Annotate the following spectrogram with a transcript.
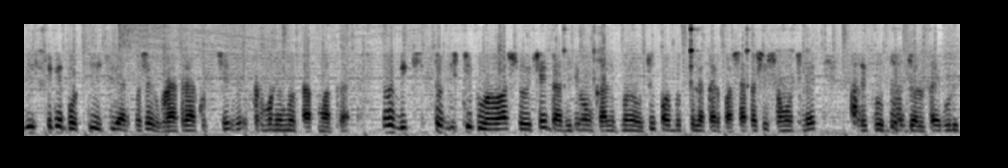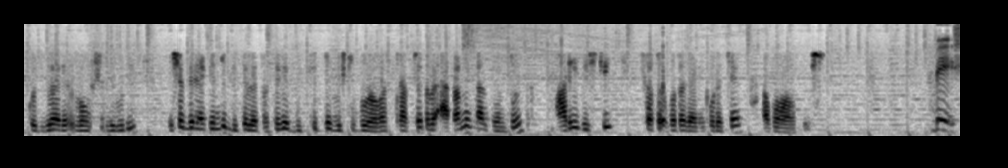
তিরিশ থেকে বত্রিশ ডিগ্রি আশপাশে ঘোরাফেরা করছে সর্বনিম্ন তাপমাত্রা। তবে বিক্ষিপ্ত বৃষ্টির পূর্বাভাস রয়েছে দার্জিলিং এবং কালিম্পংয়ের উঁচু পার্বত্য এলাকার পাশাপাশি সমতলের আলিপুরদুয়ার, জলপাইগুড়ি, কোচবিহার এবং শিলিগুড়ি। এসব জায়গায় কিন্তু বিকেলের পর থেকে বিক্ষিপ্ত বৃষ্টির পূর্বাভাস থাকছে, তবে আগামীকাল কিন্তু ভারী বৃষ্টির সতর্কতা জারি করেছে আবহাওয়া অফিস। বেশ।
